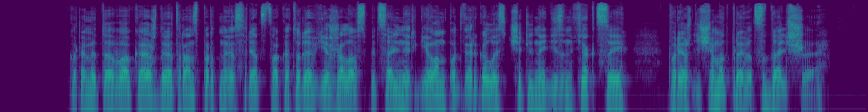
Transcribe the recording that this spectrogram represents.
Кроме того, каждое транспортное средство, которое въезжало в специальный регион, подвергалось тщательной дезинфекции, прежде чем отправиться дальше.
